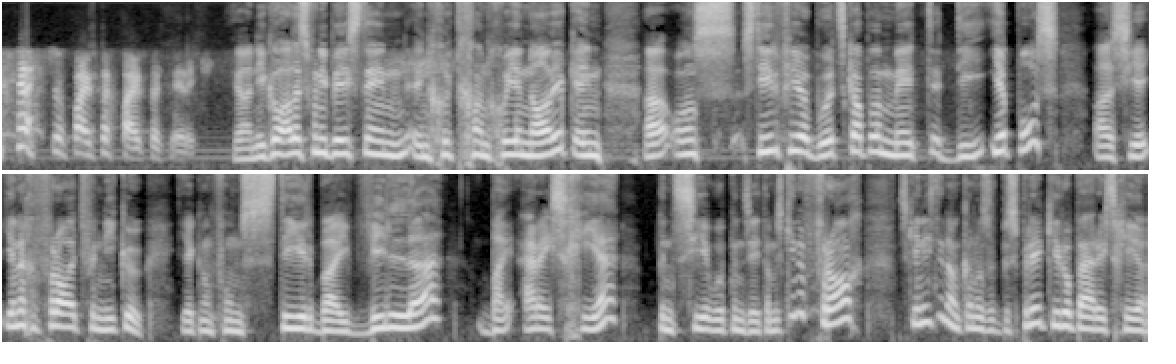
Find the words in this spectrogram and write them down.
so 50-50 Erik. Ja, Nico, alles van die beste en en goed gaan goeie naweek en uh, ons stuur vir jou boodskappe met die e-pos as jy enige vrae het vir Nico, jy kan vir hom stuur by wiele by rsg rsg.co.za. Miskien 'n vraag, miskien nie, dan kan ons dit bespreek hier op RSG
